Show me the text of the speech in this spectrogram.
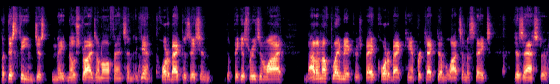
but this team just made no strides on offense. And again, quarterback position, the biggest reason why not enough playmakers, bad quarterback, can't protect them, lots of mistakes, disaster.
